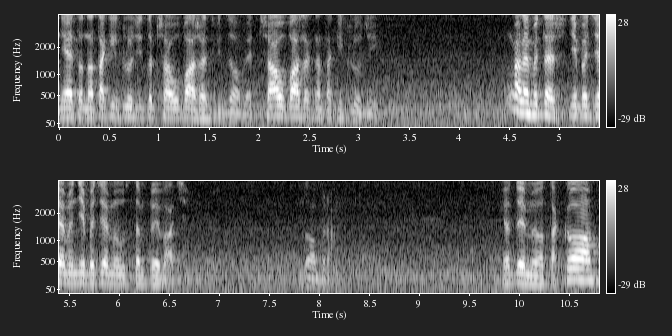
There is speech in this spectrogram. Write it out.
Nie, to na takich ludzi to trzeba uważać, widzowie. Trzeba uważać na takich ludzi. Ale my też nie będziemy, nie będziemy ustępywać. Dobra. Jadymy o tako.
